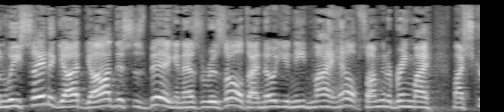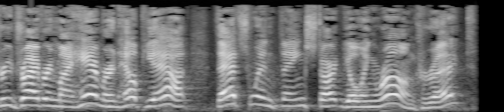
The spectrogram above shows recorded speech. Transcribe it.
When we say to God, God, this is big, and as a result, I know you need my help, so I'm going to bring my, my screwdriver and my hammer and help you out, that's when things start going wrong, correct?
